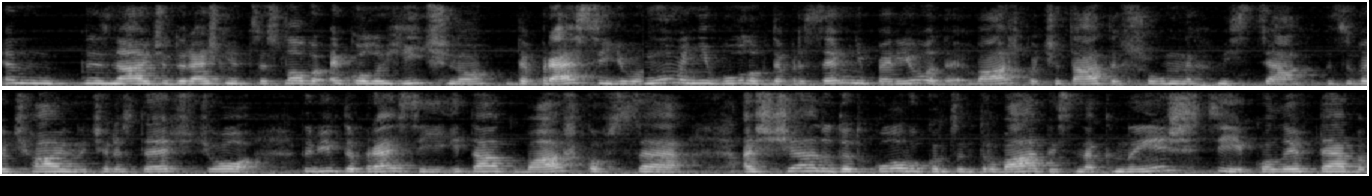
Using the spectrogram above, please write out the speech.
Я не знаю, чи доречне це слово екологічно депресію. Тому мені було в депресивні періоди важко читати в шумних місцях. Звичайно, через те, що тобі в депресії і так важко все. А ще додатково концентруватись на книжці, коли в тебе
